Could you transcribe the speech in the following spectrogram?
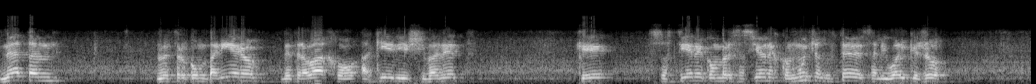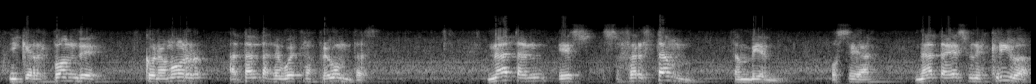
Nathan, nuestro compañero de trabajo aquí en Yeshivanet, que sostiene conversaciones con muchos de ustedes al igual que yo y que responde con amor a tantas de vuestras preguntas. Nathan es Sofer Stam también, o sea, Nata es un escriba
